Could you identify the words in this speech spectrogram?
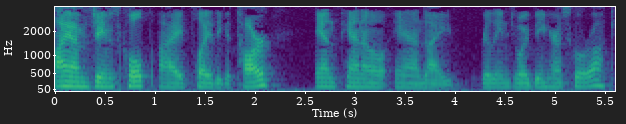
Hi, I'm James Culp. I play the guitar and piano, and I really enjoy being here at School of Rock.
